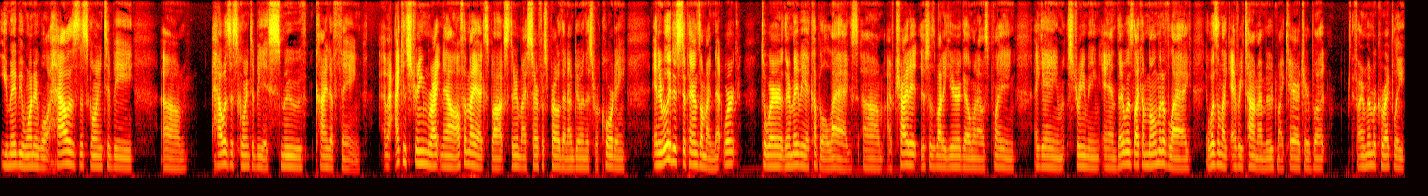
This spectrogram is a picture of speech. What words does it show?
You may be wondering, well, how is this going to be? Um, how is this going to be a smooth kind of thing? I, mean, I can stream right now off of my Xbox through my Surface Pro that I'm doing this recording, and it really just depends on my network to where there may be a couple of lags. Um, I've tried it. This was about a year ago when I was playing a game streaming, and there was like a moment of lag. It wasn't like every time I moved my character, but if I remember correctly,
